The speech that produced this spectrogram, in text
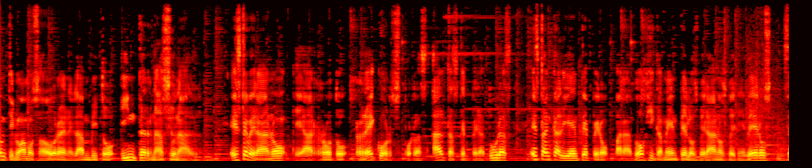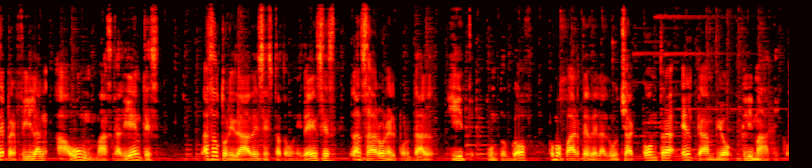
Continuamos ahora en el ámbito internacional. Este verano, que ha roto récords por las altas temperaturas, es tan caliente, pero paradójicamente los veranos venideros se perfilan aún más calientes. Las autoridades estadounidenses lanzaron el portal heat.gov como parte de la lucha contra el cambio climático.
